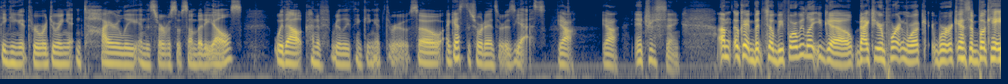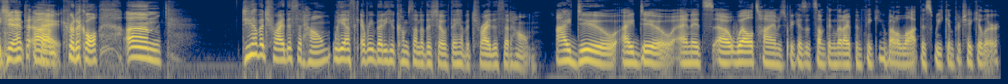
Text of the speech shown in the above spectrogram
thinking it through or doing it entirely in the service of somebody else without kind of really thinking it through. So I guess the short answer is yes. Yeah. Yeah. Interesting. Um, okay, but so before we let you go, back to your important work work as a book agent, um, okay. um, critical. Um, do you have a try this at home? We ask everybody who comes onto the show if they have a try this at home. I do. I do. And it's uh, well timed because it's something that I've been thinking about a lot this week in particular.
